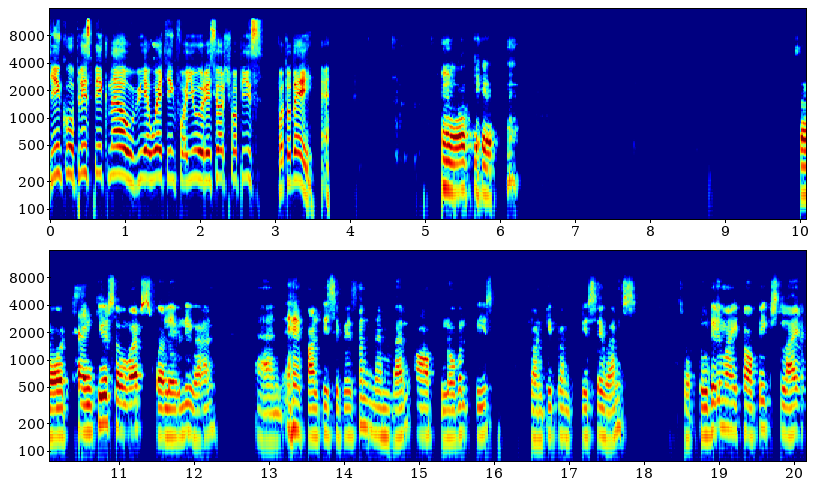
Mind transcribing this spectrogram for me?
Tinku, please speak now. We are waiting for you. Research for peace for today. okay. So thank you so much for everyone and participation member of Global Peace 2027. So today my topics like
